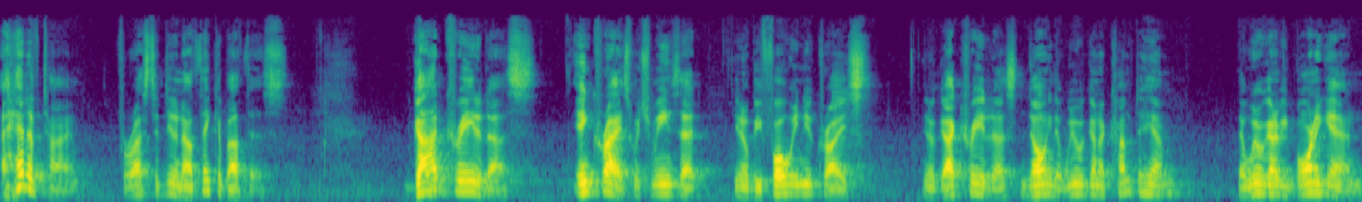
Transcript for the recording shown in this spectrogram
ahead of time, for us to do. Now, think about this. God created us in Christ, which means that, you know, before we knew Christ, you know, God created us knowing that we were going to come to Him, that we were going to be born again.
